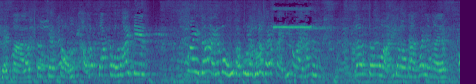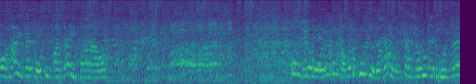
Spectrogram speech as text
เช็ดมาแล้วจะเช็ดต่อลูกนี้เอาแล้วบอลตัวท้ายดีดไม่ได้ครับโอ้โหกับตัวเขาจะใช้แตะที่หน่อยครั้งหนึ่งแล้วจังหวะนี้กรรมการว่ายังไงครับเอาให้เป็นหมูติดมันได้ฟาวครับ โอ้โหนี่พวกเขาก็พูดเกือบจะได้เหมือนกันครับลูกในทุนนะ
